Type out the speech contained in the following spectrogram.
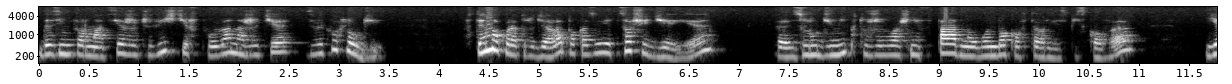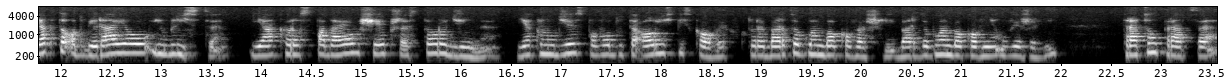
dezinformacja rzeczywiście wpływa na życie zwykłych ludzi. W tym akurat rozdziale pokazuje, co się dzieje e, z ludźmi, którzy właśnie wpadną głęboko w teorie spiskowe, jak to odbierają ich bliscy, jak rozpadają się przez to rodziny, jak ludzie z powodu teorii spiskowych, które bardzo głęboko weszli, bardzo głęboko w nie uwierzyli, tracą pracę,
